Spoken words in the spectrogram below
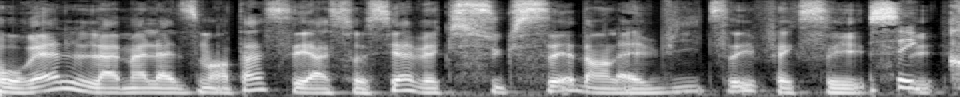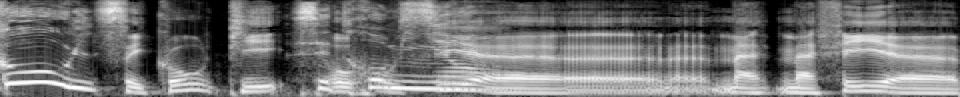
pour elle, la maladie mentale, c'est associé avec succès dans la vie, tu sais. Fait que c'est. C'est cool! C'est cool. Puis. C'est trop aussi, mignon. Euh, ma, ma fille, euh,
